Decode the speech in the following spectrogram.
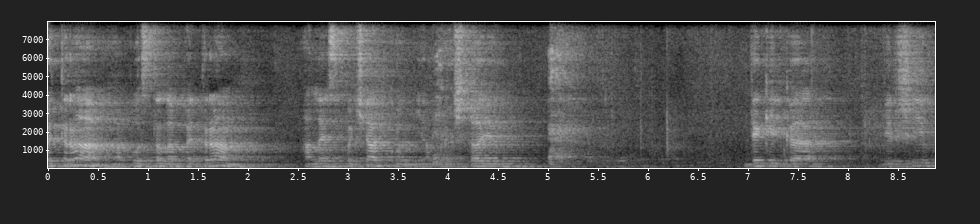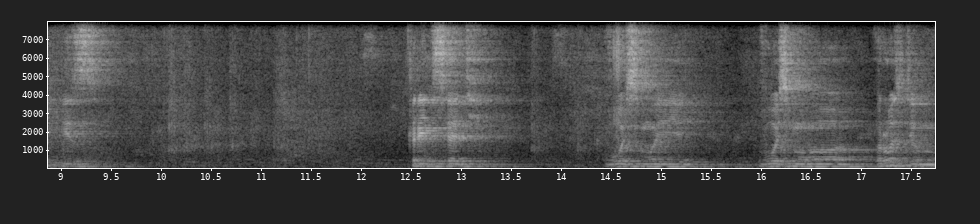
Петра, апостола Петра, але спочатку я прочитаю декілька віршів із 38 8 розділу,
